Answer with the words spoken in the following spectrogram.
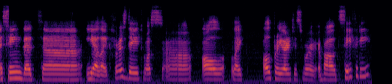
i think that uh, yeah like first date was uh, all like all priorities were about safety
